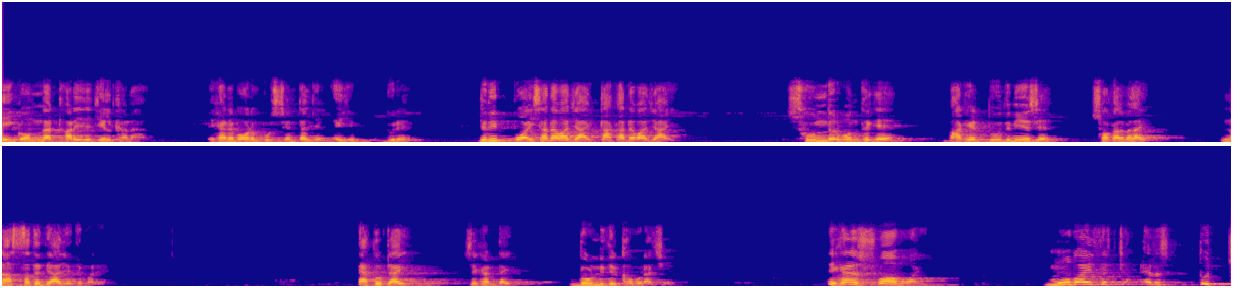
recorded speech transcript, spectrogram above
এই গঙ্গার ধারে যে জেলখানা, এখানে বহরমপুর সেন্ট্রাল জেল, এই যে দূরে, যদি পয়সা দেওয়া যায়, টাকা দেওয়া যায়, সুন্দরবন থেকে বাঘের দুধ নিয়ে এসে সকালবেলায় নাস্তাতে দেওয়া যেতে পারে। এতটাই সেখানটাই দুর্নীতির খবর আছে। এখানে সব হয়। মোবাইল তো তুচ্ছ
